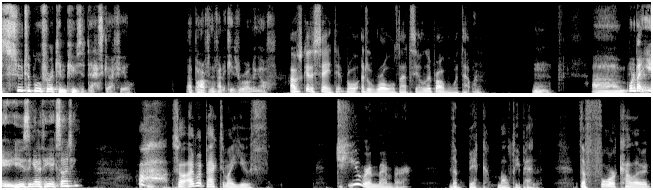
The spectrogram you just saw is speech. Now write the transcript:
suitable for a computer desk, I feel, apart from the fact it keeps rolling off. I was going to say it roll, it'll roll. That's the only problem with that one. Hmm. Um, what about you? Using anything exciting? Oh, so I went back to my youth. Do you remember the Bic multi-pen? The four-colored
